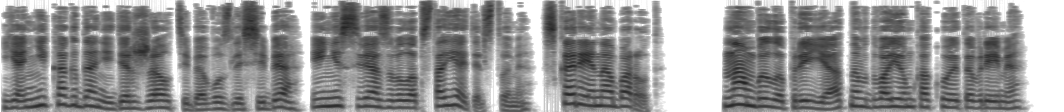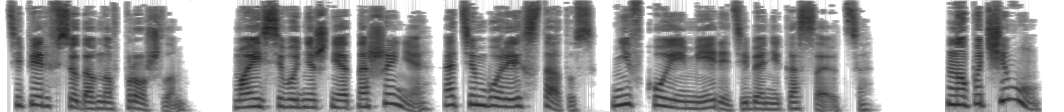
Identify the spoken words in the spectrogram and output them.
Я никогда не держал тебя возле себя и не связывал обстоятельствами, скорее наоборот. Нам было приятно вдвоем какое-то время, теперь все давно в прошлом. Мои сегодняшние отношения, а тем более их статус, ни в коей мере тебя не касаются. Но почему?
